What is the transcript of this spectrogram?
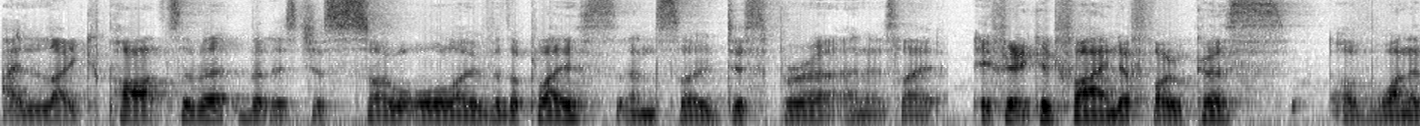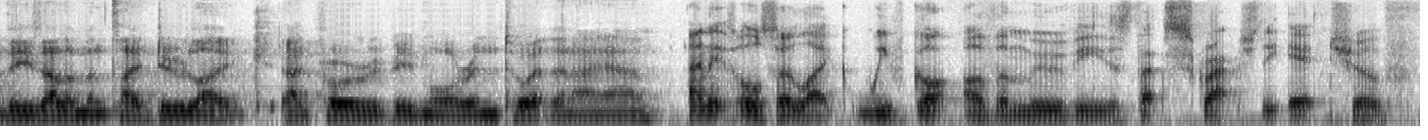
I like parts of it, but it's just so all over the place and so disparate. And it's like if it could find a focus of one of these elements I do like, I'd probably be more into it than I am. and it's also like we've got other movies that scratch the itch of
